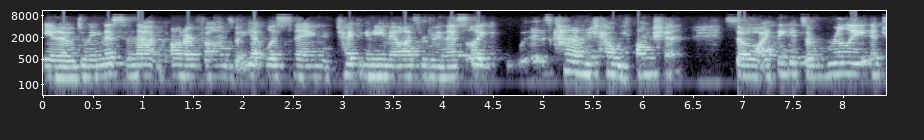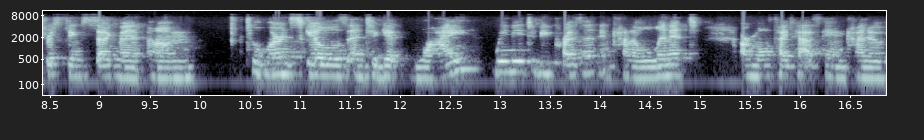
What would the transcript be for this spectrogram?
you know, doing this and that on our phones, but yet listening, typing an email as we're doing this. Like it's kind of just how we function. So I think it's a really interesting segment um, to learn skills and to get why we need to be present and kind of limit our multitasking and kind of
